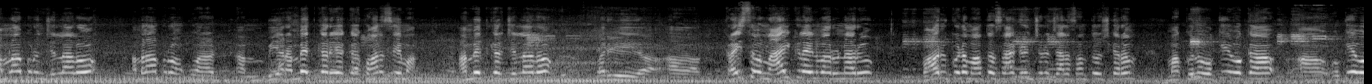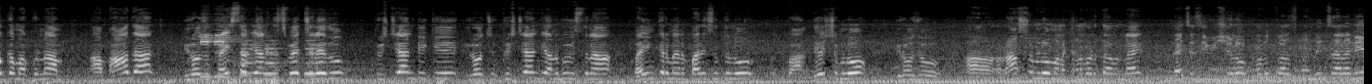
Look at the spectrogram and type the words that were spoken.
అమలాపురం జిల్లాలో అమలాపురం బిఆర్ అంబేద్కర్ యొక్క కోనసీమ అంబేద్కర్ జిల్లాలో మరి క్రైస్తవ నాయకులైన వారు ఉన్నారు. వారు కూడా మాతో సహకరించడం చాలా సంతోషకరం. మాకున్న ఒకే ఒక ఒకే ఒక మాకున్న ఆ, బాధ ఈరోజు క్రైస్తవ్యానికి స్వేచ్ఛ లేదు. క్రిస్టియానిటీకి ఈరోజు క్రిస్టియానిటీ అనుభవిస్తున్న భయంకరమైన పరిస్థితులు దేశంలో ఈరోజు రాష్ట్రంలో మనకు కనబడతా ఉన్నాయి. దయచేసి ఈ విషయంలో ప్రభుత్వాలు స్పందించాలని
